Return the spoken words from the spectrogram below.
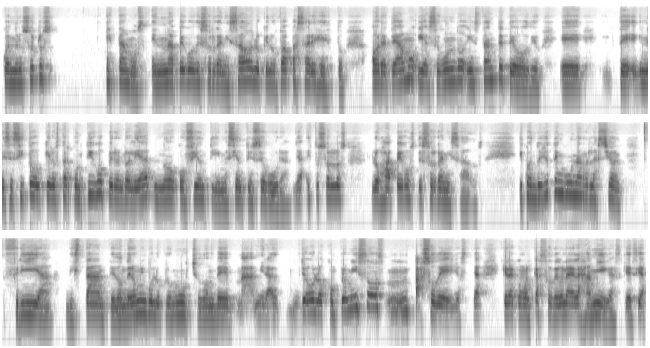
Cuando nosotros estamos en un apego desorganizado, lo que nos va a pasar es esto. Ahora te amo y al segundo instante te odio. Eh, te, necesito, quiero estar contigo, pero en realidad no confío en ti, me siento insegura. ¿ya? Estos son los, los apegos desorganizados. Y cuando yo tengo una relación fría, distante, donde no me involucro mucho, donde, ah, mira, yo los compromisos mm, paso de ellos, ¿ya? que era como el caso de una de las amigas que decía,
